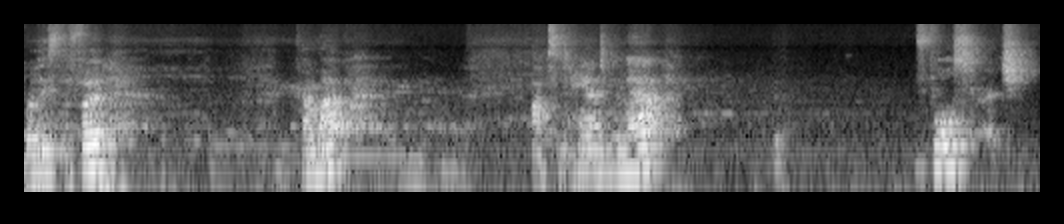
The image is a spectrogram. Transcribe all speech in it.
Release the foot. Come up. Opposite hand to the mat. Full stretch.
